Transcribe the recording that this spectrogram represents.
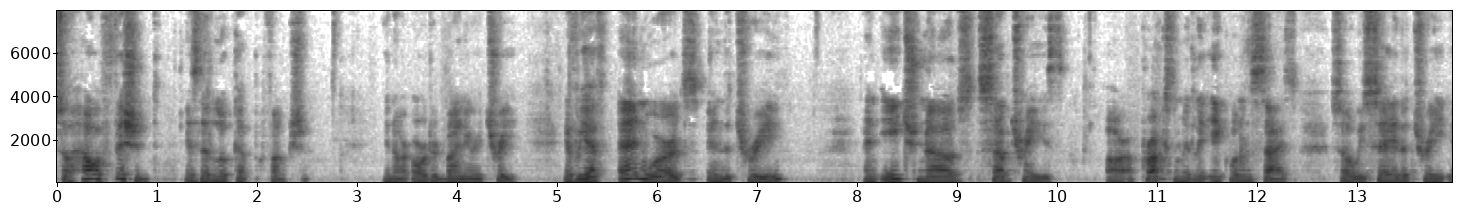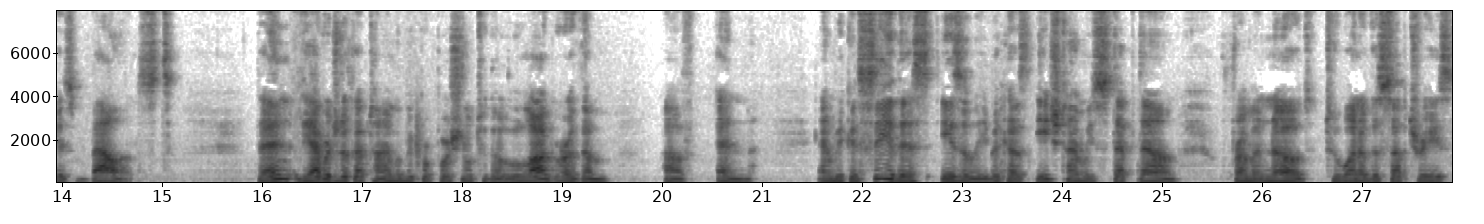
So how efficient is the lookup function in our ordered binary tree? If we have n words in the tree, and each node's subtrees are approximately equal in size, so we say the tree is balanced, then the average lookup time would be proportional to the logarithm of n. And we can see this easily because each time we step down from a node to one of the subtrees,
